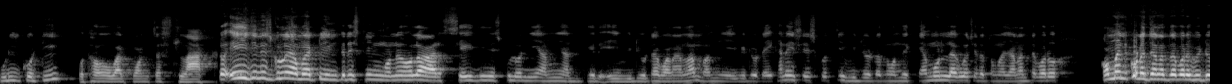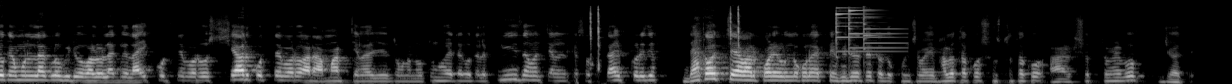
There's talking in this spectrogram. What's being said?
কুড়ি কোটি, কোথাও আবার পঞ্চাশ লাখ। তো এই জিনিসগুলো আমার একটু ইন্টারেস্টিং মনে হলো, আর সেই জিনিসগুলো নিয়ে আমি আজকের এই ভিডিওটা বানালাম। আমি এই ভিডিওটা এখানেই শেষ করছি। ভিডিওটা তোমাদের কেমন লাগল সেটা তোমরা জানাতে পারো। কমেন্ট করে জানাতে পারো ভিডিও কেমন লাগল। ভিডিও ভালো লাগলে লাইক করতে পারো শেয়ার করতে পারো। আর আমার চ্যানেল যদি তোমরা নতুন হয়ে থাকো, তাহলে প্লিজ আমার চ্যানেলকে সাবস্ক্রাইব করে দিও। দেখা হচ্ছে আবার পরে অন্য কোনো একটা ভিডিওতে ততক্ষণ সবাই ভালো থাকো, সুস্থ থাকো। আর সত্যমেব, জয়তে।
